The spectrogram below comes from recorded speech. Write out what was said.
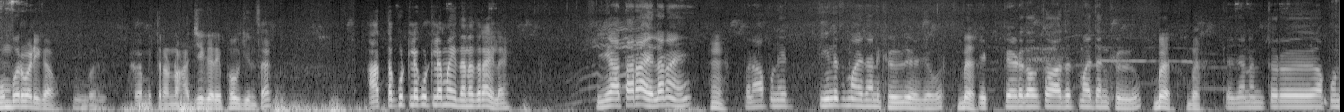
उंबरवाडी गाव. बरं. बघा मित्रांनो हा जिगर आहे फौजींचा. आता कुठल्या कुठल्या मैदानात राहिलाय? हे आता राहिला नाही. पण आपण एक तीनच मैदान खेळलो याच्यावर. बर. एक पेडगावचं आदत मैदान खेळलो. बर बर. त्याच्यानंतर अं, आपण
